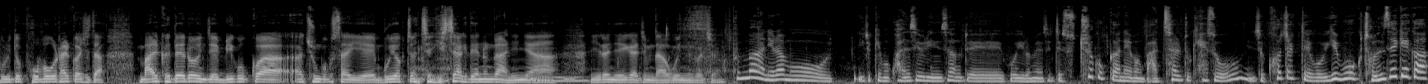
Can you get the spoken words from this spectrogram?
우리도 보복을 할 것이다. 말 그대로 이제 미국과 중국 사이에 무역 전쟁이 시작이 되는 거 아니냐 이런 얘기가 지금 나오고 있는 거죠. 뿐만 아니라 뭐 이렇게 뭐 관세율이 인상되고 이러면서 이제 수출국 간의 막 마찰도 계속 이제 커질 테고 이게 뭐 전 세계가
